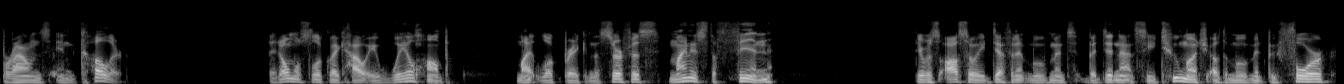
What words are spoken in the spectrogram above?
browns in color. It almost looked like how a whale hump might look breaking the surface, minus the fin. There was also a definite movement, but did not see too much of the movement before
